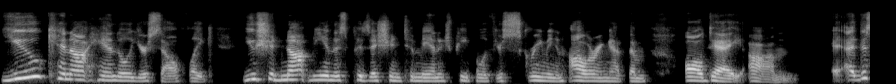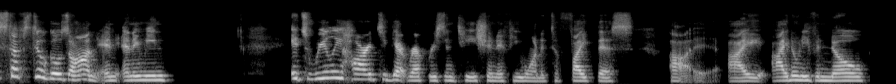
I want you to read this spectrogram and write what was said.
You cannot handle yourself. Like, you should not be in this position to manage people if you're screaming and hollering at them all day. Um, this stuff still goes on. And, and I mean, it's really hard to get representation if you wanted to fight this uh, I I don't even know.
